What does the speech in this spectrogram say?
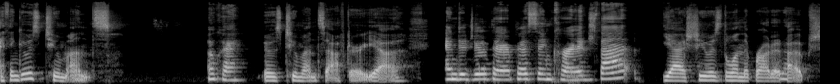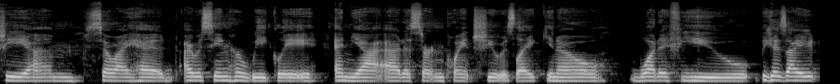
I think it was two months. Okay. It was two months after, yeah. And did your therapist encourage that? Yeah, she was the one that brought it up. She um so I had I was seeing her weekly and yeah, at a certain point she was like, you know, what if you because I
